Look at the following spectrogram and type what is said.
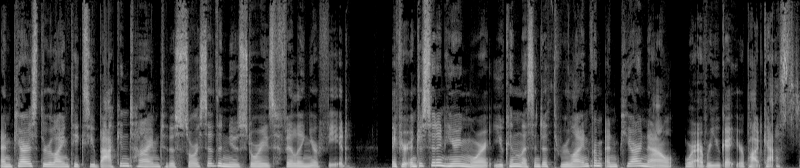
NPR's Throughline takes you back in time to the source of the news stories filling your feed. If you're interested in hearing more, you can listen to Throughline from NPR now, wherever you get your podcasts.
